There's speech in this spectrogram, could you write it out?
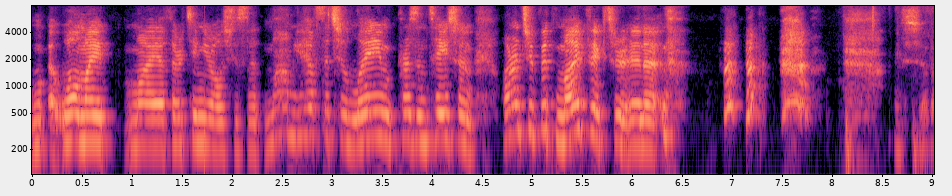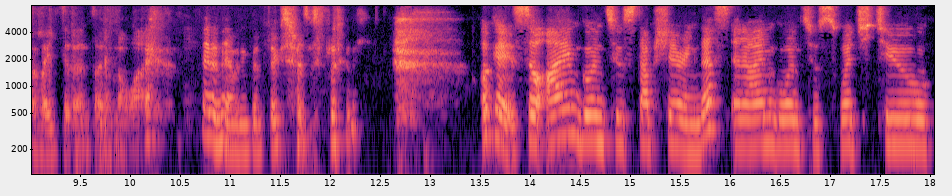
Uh, well, my my 13 year old, she said, "Mom, you have such a lame presentation. Why don't you put my picture in it?" I should have. I didn't. I don't know why. I didn't have any good pictures to put in. Okay, so I'm going to stop sharing this and I'm going to switch to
